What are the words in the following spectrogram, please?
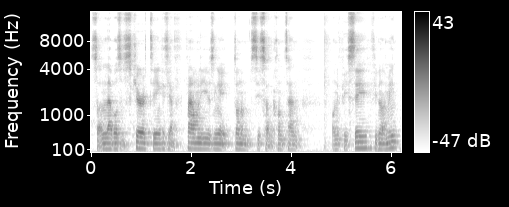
certain levels of security in case you have family using it. Don't want them to see certain content on your PC, if you know what I mean.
